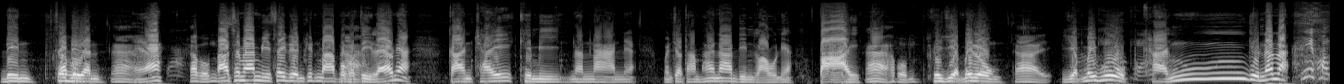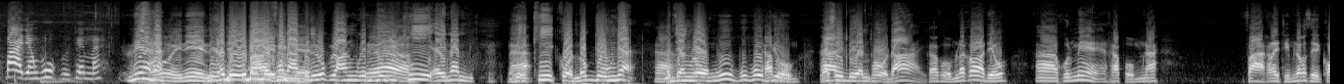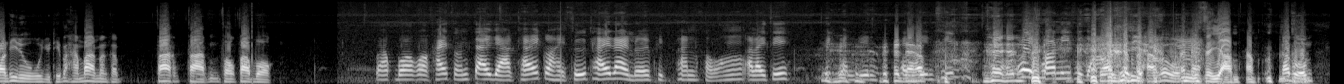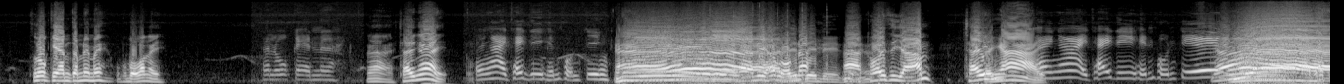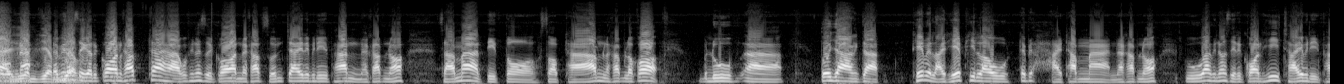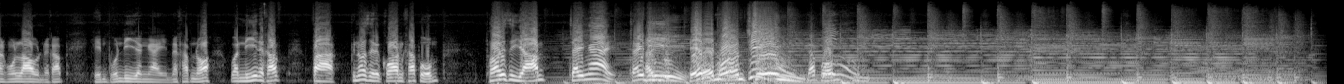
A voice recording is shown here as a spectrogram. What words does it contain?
ดินครัไส้บผมเดือนอ่าเห็นไหมครับผมตาใช่ไหมมีไส้เดือนขึ้นมาปกอ่าติแล้วเนี่ย การใช้เคมีนานๆเนี่ยมันจะทำให้หน้าดินเราเนี่ยตายอ่าครับผมคือเหยียบไม่ลง ใช่เหยียบไม่วูบแข็งอยู่นั่นแหละนี่ของป้ายังวูบอยู่ใช่ไหมเนี่ยโอ้ยนี่นี่ก็ดูนี่ในขนาดเป็นลูกลูกรังเป็นดินเออขี้ไอ้นั่นนะขี้กดนกยุงเนี่ยอ่ามัมันยังลงวูบวูบวูบครับอยู่ผม แล้วไส้เดือนโผล่ได้ ครับผมแล้วก็เดี๋ยวอ่าคุณแม่ครับผมนะ ฝากอะไรถึงพี่น้องเกษตรกรที่ดูอยู่ที่บ้านทางบ้านบ้างครับ ฝากฝากฝากฝากบอก ฝากบอกว่าใครสนใจอยากใช้ก็ให้ซื้อใช้ได้เลยผิดพันธุ์ของอะไรที่พริกแผ่นดินแผ่นดินพริกเฮ้ยทอนี้สยามตอนสยามครับผมอันนี้สยามครับ ครับผมสโลแกนจำได้ไหมผมบอกว่าไงสโลแกนเลยอ่าใช้ง่ายใช้ง่ายใช้ดีเห็นผลจริง อ่านี่ครับผมนะดีดีดีอ่าทอยสยามใช้ใช้ง่าย ใช้ง่ายใช้ดีเห็นผลจริง อ่าเยี่ยมครับผมนะเยี่ยมเยี่ยมและพี่น้องเกษตรกรครับถ้าหากว่าพี่น้องเกษตรกรนะครับสนใจในผลิตภัณฑ์นะครับเนาะสามารถติดต่อสอบถามนะครับ แล้วก็ ดูอ่าตัวอย่างจากเทปหลายๆเทปที่เราได้ไปถ่ายทำมานะครับเนาะดูว่าพี่น้องเกษตรกรที่ใช้ผลิตภัณฑ์ของเรานะครับ เห็นผลดียังไงนะครับเนาะวันนี้นะครับฝากพี่น้องเกษตรกรครับผมทอยสยามใจง่าย ใจดีใจดีเห็นผลจริงเห็นผลจริงครับผมจริง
